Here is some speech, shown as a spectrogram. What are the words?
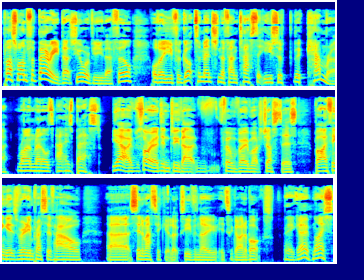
plus one for Buried. That's your review there, Phil. Although you forgot to mention the fantastic use of the camera, Ryan Reynolds at his best. Yeah, I'm sorry I didn't do that film very much justice, but I think it's really impressive how uh, cinematic it looks, even though it's a guy in a box. There you go. Nice.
